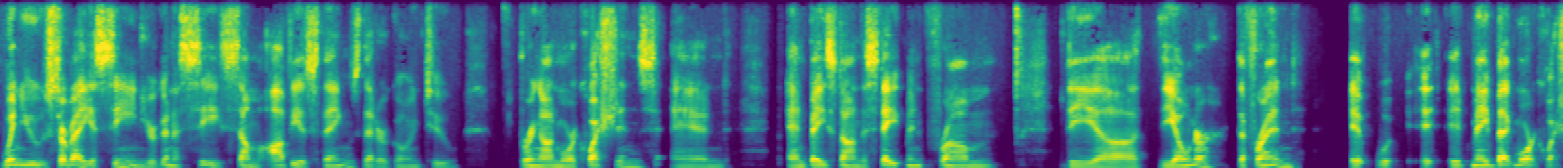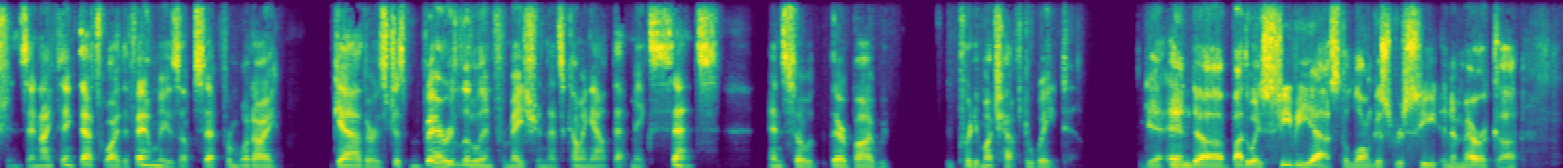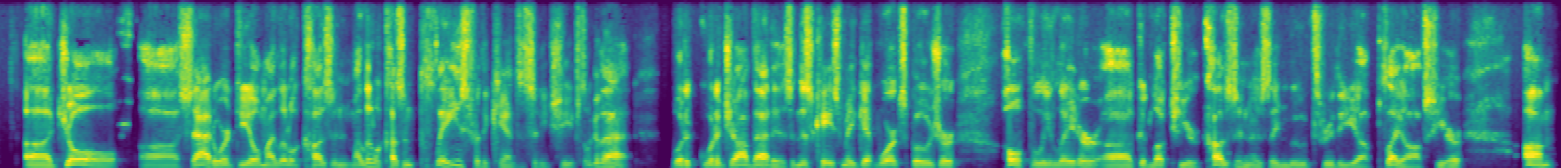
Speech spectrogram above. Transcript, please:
when you survey a scene you're going to see some obvious things that are going to bring on more questions and and based on the statement from the uh the owner the friend it it, it may beg more questions and i think that's why the family is upset from what i gather just very little information that's coming out that makes sense. And so thereby we, we pretty much have to wait. Yeah, and uh, by the way, CVS, the longest receipt in America. Uh, Joel, uh, sad ordeal. My little cousin, my little cousin plays for the Kansas City Chiefs. Look at that. What a what a job that is. In this case, may get more exposure, hopefully later. Uh, good luck to your cousin as they move through the uh, playoffs here. Um,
